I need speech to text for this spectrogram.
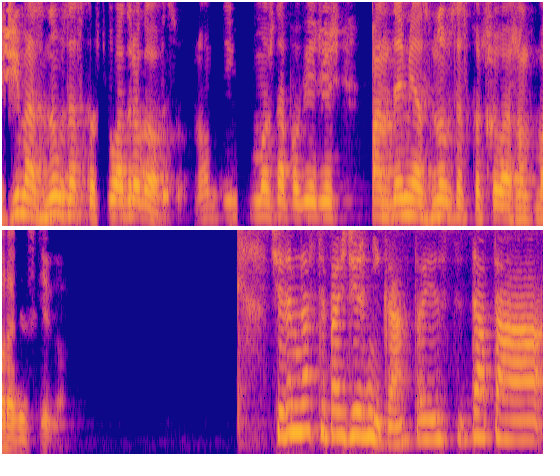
zima znów zaskoczyła drogowców. No i można powiedzieć, pandemia znów zaskoczyła rząd Morawieckiego. 17 października to jest data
